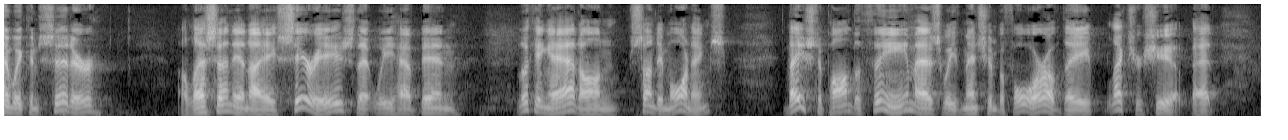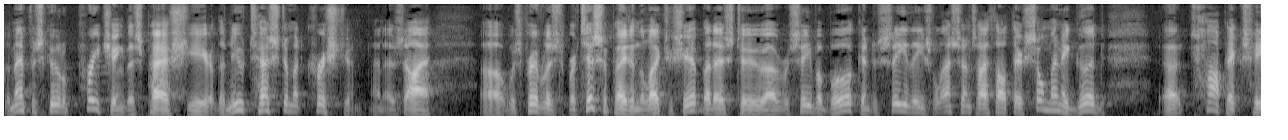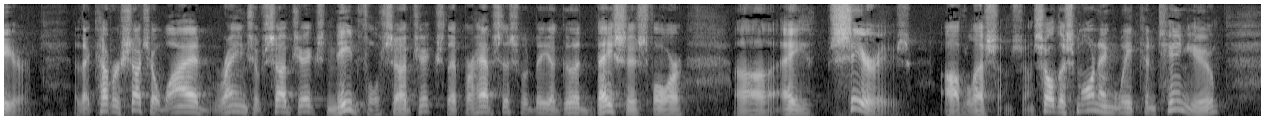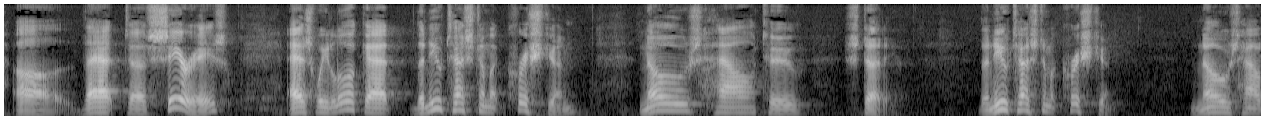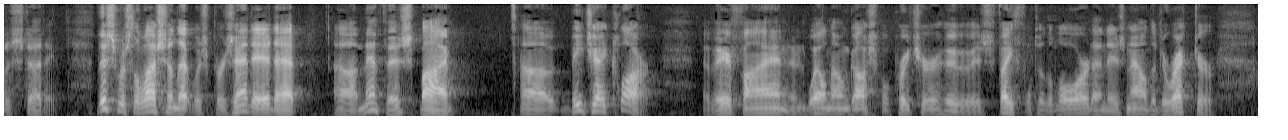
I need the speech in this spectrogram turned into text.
And we consider a lesson in a series that we have been looking at on Sunday mornings based upon the theme, as we've mentioned before, of the lectureship at the Memphis School of Preaching this past year, the New Testament Christian. And as I uh, was privileged to participate in the lectureship, but as to uh, receive a book and to see these lessons, I thought there's so many good uh, topics here that cover such a wide range of subjects, needful subjects, that perhaps this would be a good basis for uh, a series of lessons. And so this morning we continue uh, that uh, series as we look at the New Testament Christian knows how to study. The New Testament Christian knows how to study. This was the lesson that was presented at uh, Memphis by uh, B.J. Clark, a very fine and well known gospel preacher who is faithful to the Lord and is now the director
